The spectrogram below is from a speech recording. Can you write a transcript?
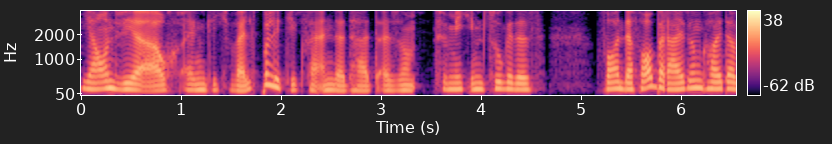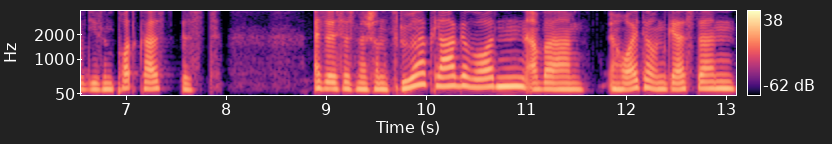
Ja, und wie er auch eigentlich Weltpolitik verändert hat. Also für mich im Zuge des vor der Vorbereitung heute auf diesen Podcast ist, also ist es mir schon früher klar geworden, aber heute und gestern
